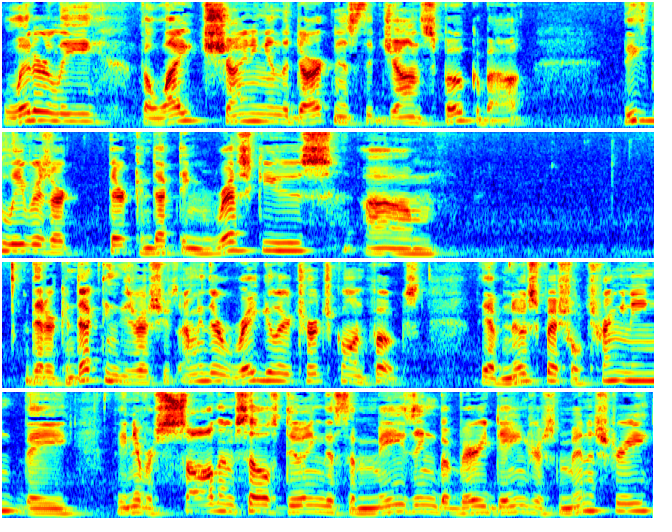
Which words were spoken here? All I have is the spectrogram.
Literally, the light shining in the darkness that John spoke about. These believers are they're conducting rescues. Um, that are conducting these rescues, I mean, they're regular church going folks. They have no special training. They they never saw themselves doing this amazing but very dangerous ministry.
